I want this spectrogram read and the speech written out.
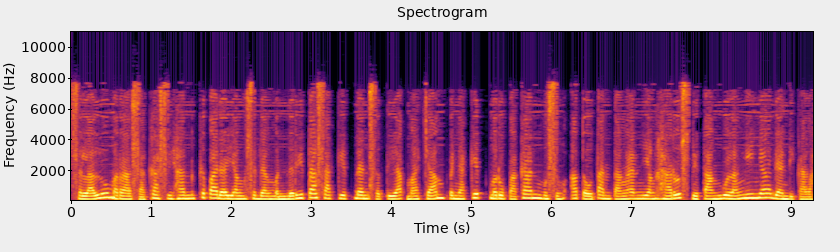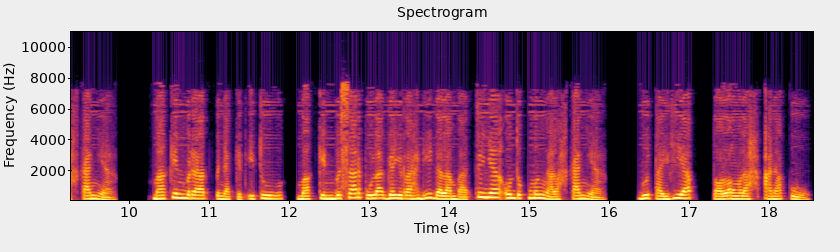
selalu merasa kasihan kepada yang sedang menderita sakit dan setiap macam penyakit merupakan musuh atau tantangan yang harus ditanggulanginya dan dikalahkannya. Makin berat penyakit itu, makin besar pula gairah di dalam batinnya untuk mengalahkannya. Butai Hiap, tolonglah anakku.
